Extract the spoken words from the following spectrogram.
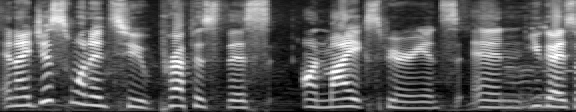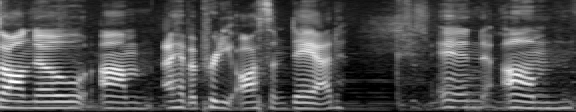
and I just wanted to preface this on my experience, and you guys all know um, I have a pretty awesome dad, and um,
